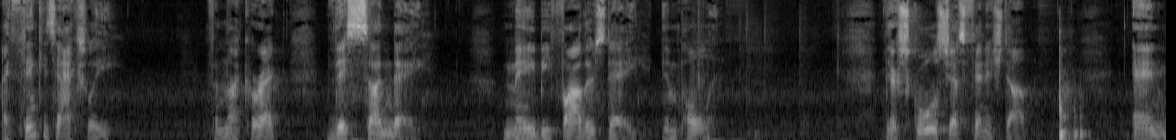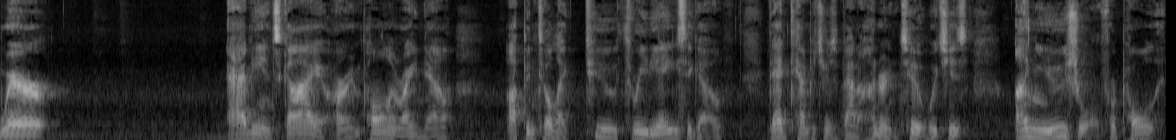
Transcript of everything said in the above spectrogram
I think it's actually, if I'm not correct, this Sunday may be Father's Day in Poland. Their school's just finished up, and where Abby and Sky are in Poland right now, up until like two, three days ago, they had temperatures about 102, which is unusual for Poland.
